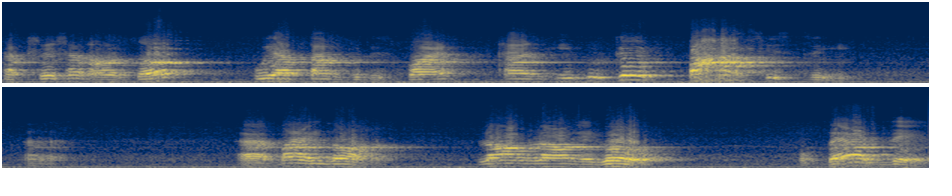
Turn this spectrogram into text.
succession also, we have come to this point, and if you take past history, uh, uh, bygone, long, long ago, back there,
